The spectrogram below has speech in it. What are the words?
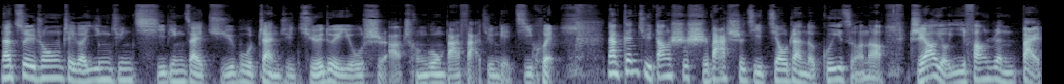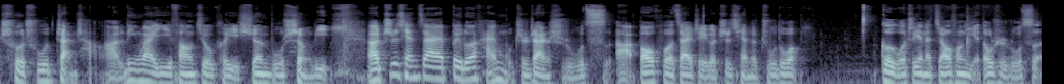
那最终这个英军骑兵在局部占据绝对优势啊，成功把法。法军给击溃。那根据当时十八世纪交战的规则呢，只要有一方认败撤出战场啊，另外一方就可以宣布胜利啊。之前在贝伦海姆之战是如此啊，包括在这个之前的诸多。各国之间的交锋也都是如此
